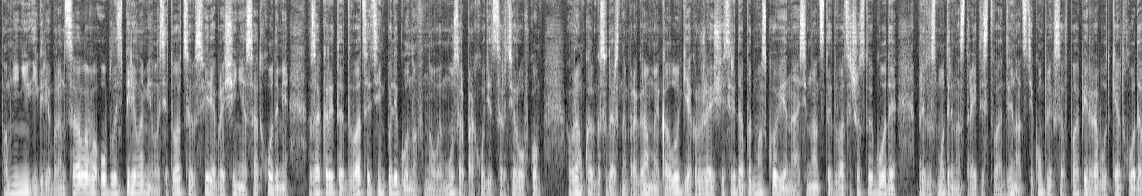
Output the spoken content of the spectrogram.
По мнению Игоря Бронцалова, область переломила ситуацию в сфере обращения с отходами. Закрыто 27 полигонов. Новый мусор проходит сортировку. В рамках государственной программы «Экология окружающая среда Подмосковья» на 17-26 годы предусмотрено строительство 12 комплексов по переработке отходов.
